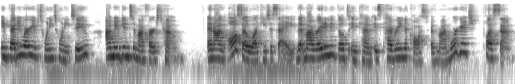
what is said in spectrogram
In February of 2022, I moved into my first home. And I'm also lucky to say that my Rodan and Fields income is covering the cost of my mortgage plus some.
